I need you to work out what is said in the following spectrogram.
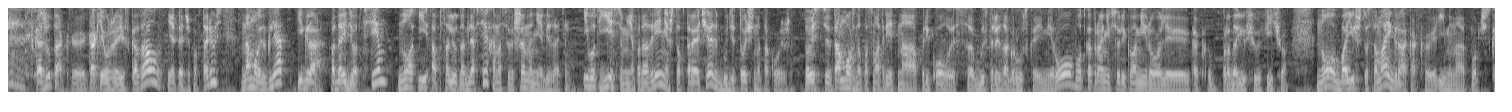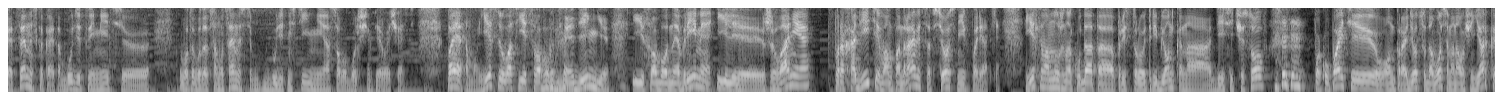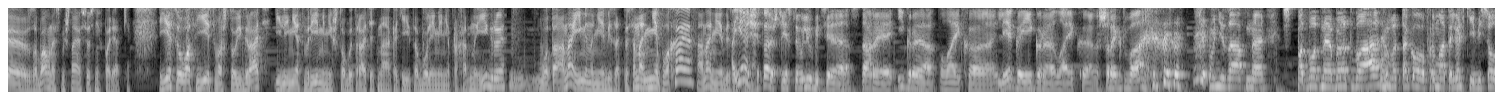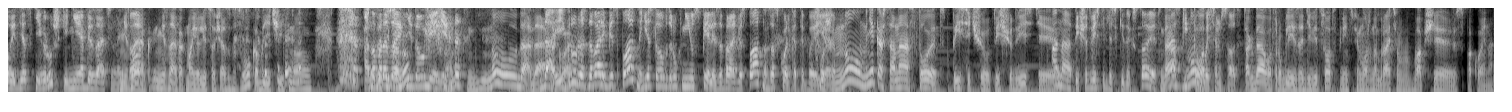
скажу так, э, как я уже и сказал, и опять же повторюсь, на мой взгляд, игра подойдет всем, но и абсолютно для всех она совершенно не обязательна. И вот есть у меня подозрение, что вторая часть будет точно такой же. То есть э, там можно посмотреть на приколы с быстрой загрузкой миров, вот которые они все рекламировали как продающую фичу. Но боюсь, что сама игра, как именно творческая ценность какая-то, будет иметь э, вот, вот эту саму ценность, будет нести не особо больше, чем первая часть. Поэтому, если у вас есть свободные деньги и свободное время или желание, проходите, вам понравится, все с ней в порядке. Если вам нужно куда-то пристроить ребенка на 10 часов, покупайте, он пройдет с удовольствием, она очень яркая, забавная, смешная, все с ней в порядке. Если у вас есть во что играть или нет времени, чтобы тратить на какие-то более-менее проходные игры, вот она именно не обязательно. То есть она неплохая, она не обязательно. А я считаю, что если вы любите старые игры, like uh, Lego игры, like uh, Shrek 2, внезапно, подводная братва, вот такого формата легкие, веселые детские игрушки не обязательно. Не, знаю, не знаю, как мое лицо сейчас в звук обличить, но... Оно выражает типа, ну, недоумение. Ну, да, да. Да, игру раздавали бесплатно, если вы вдруг не успели забрать бесплатно, за сколько ты бы ее... Слушай, ну, мне кажется, она стоит 1000-1200. Она 1200 без скидок стоит, да? по скидкам ну, 800. Тогда вот рублей за 900, в принципе, можно брать вообще спокойно.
